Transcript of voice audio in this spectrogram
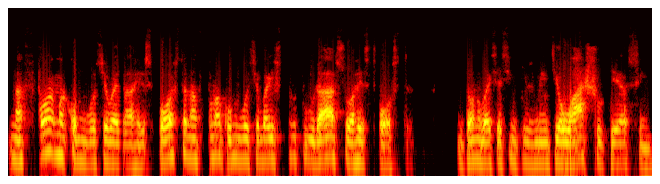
na forma como você vai dar a resposta, na forma como você vai estruturar a sua resposta. Então não vai ser simplesmente eu acho que é assim.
